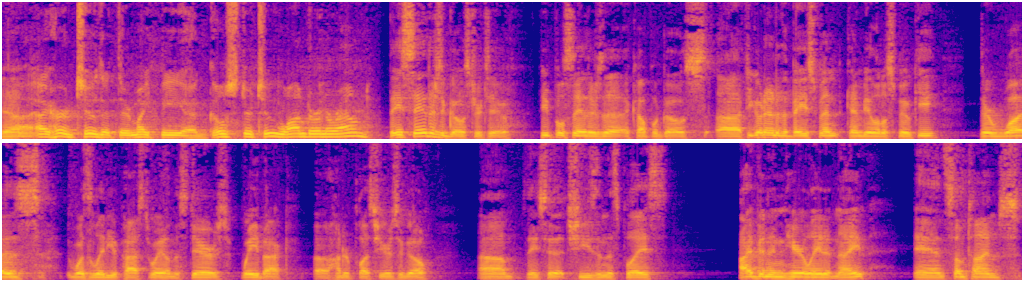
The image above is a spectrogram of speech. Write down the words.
Yeah. I heard too that there might be a ghost or two wandering around. They say there's a ghost or two. People say there's a, a couple ghosts. Uh, if you go down to the basement, it can be a little spooky. There was was a lady who passed away on the stairs way back uh, 100 plus years ago. Um, they say that she's in this place. I've been in here late at night, and sometimes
